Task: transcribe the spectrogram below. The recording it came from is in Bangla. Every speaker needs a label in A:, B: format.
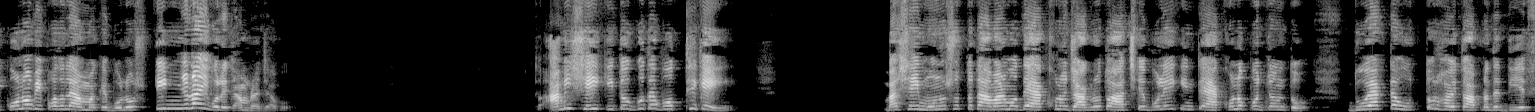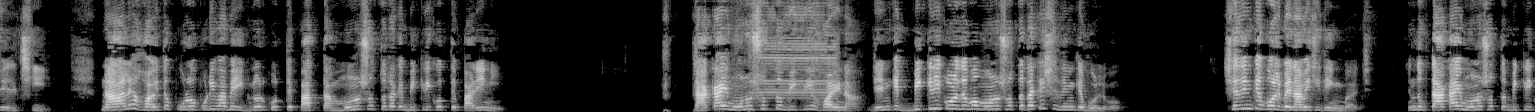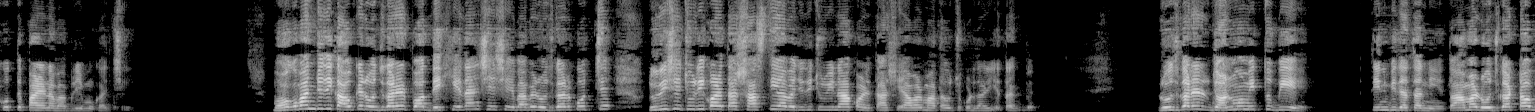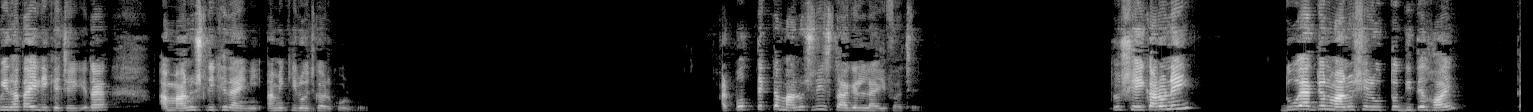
A: কোনো বিপদ হলে আমাকে বলো, তিনজনাই বলেছে আমরা যাব। তো আমি সেই কৃতজ্ঞতা বোধ থেকেই বা সেই মনুষ্যত্বটা আমার মধ্যে এখনও জাগ্রত আছে বলেই কিন্তু এখনও পর্যন্ত দু একটা উত্তর হয়তো আপনাদের দিয়ে ফেলছি। না হলে হয়তো পুরোপুরিভাবে ইগনোর করতে পারতাম, মনুষ্যত্বটাকে বিক্রি করতে পারিনি। টাকায় মনুষ্যত্ব বিক্রি হয় না। যেদিনকে বিক্রি করে দেবো মনুষ্যত্বটাকে, সেদিনকে বলব। সেদিনকে বলবেন, আমি চিটিংবাজ। কিন্তু টাকায় মনুষ্যত্ব বিক্রি করতে পারে না বাবলি মুখার্জি। ভগবান যদি কাউকে রোজগারের পথ দেখিয়ে দেন, সে সেভাবে রোজগার করছে। যদি সে চুরি করে, তার শাস্তি হবে। যদি চুরি না করে, তা সে আবার মাথা উঁচু করে দাঁড়িয়ে থাকবে। রোজগারের জন্ম, মৃত্যু, বিয়ে, তিন বিধাতা নিয়ে। তো আমার রোজগারটাও বিধাতাই লিখেছে। এটা মানুষ লিখে দেয়নি। আমি কি রোজগার করব? আর প্রত্যেকটা মানুষেরই স্ট্রাগল লাইফ আছে। তো সেই কারণেই দু একজন মানুষের উত্তর দিতে হয়।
